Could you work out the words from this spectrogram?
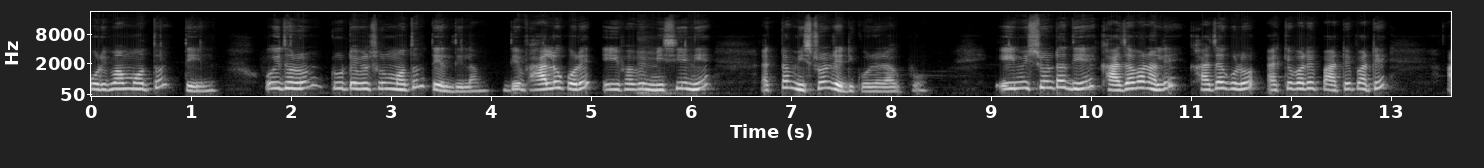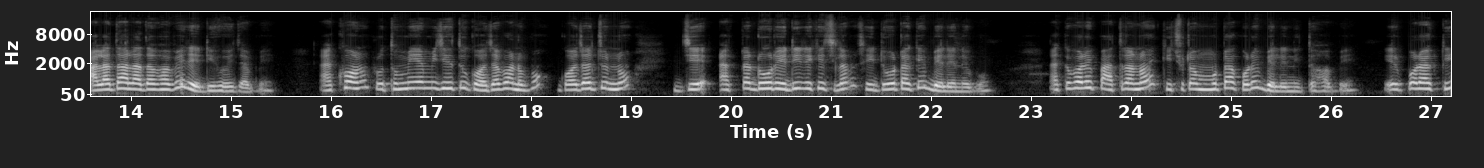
পরিমাণ মতন তেল। ওই ধরুন টু টেবিল স্পুন মতন তেল দিলাম। দিয়ে ভালো করে এইভাবে মিশিয়ে নিয়ে একটা মিশ্রণ রেডি করে রাখব। এই মিশ্রণটা দিয়ে খাজা বানালে খাজাগুলো একেবারে পাটে পাটে আলাদা আলাদাভাবে রেডি হয়ে যাবে। এখন প্রথমেই আমি যেহেতু গজা বানাবো, গজার জন্য যে একটা ডো রেডি রেখেছিলাম, সেই ডোটাকে বেলে নেব। একেবারে পাতলা নয়, কিছুটা মোটা করে বেলে নিতে হবে। এরপর একটি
